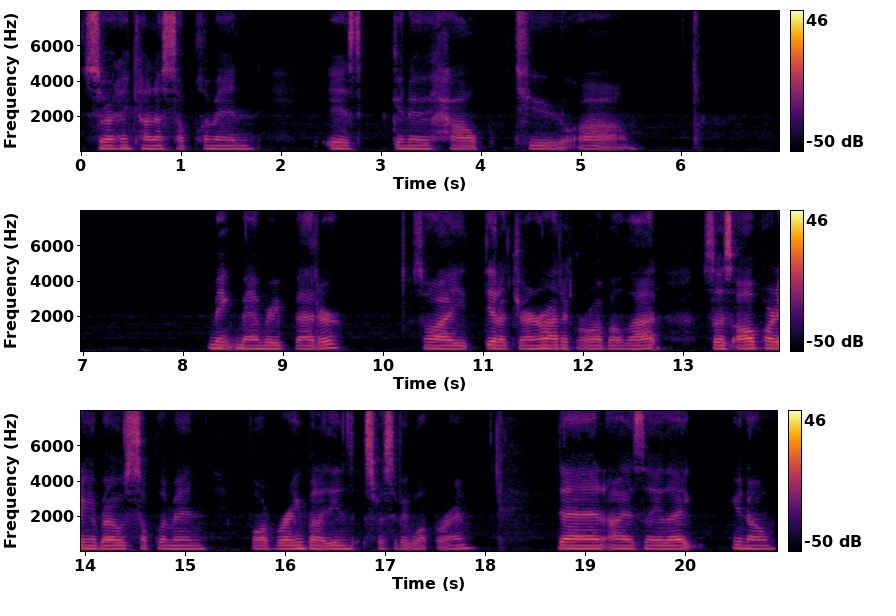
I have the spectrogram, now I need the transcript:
certain kind of supplement is gonna help to um, make memory better. So I did a general article about that. So it's all parting about supplement for brain, but I didn't specific what brand. Then I say like, you know,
